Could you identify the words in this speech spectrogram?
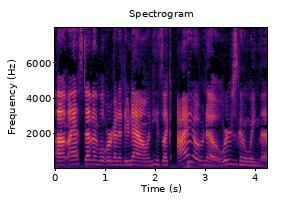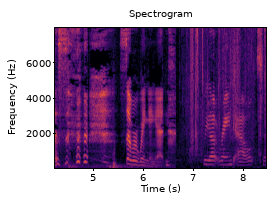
um, I asked Devin what we're gonna do now, and he's like, I don't know. We're just gonna wing this. so we're winging it. We got rained out, so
